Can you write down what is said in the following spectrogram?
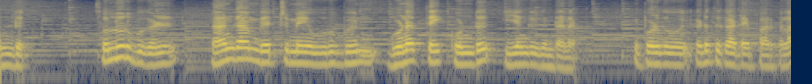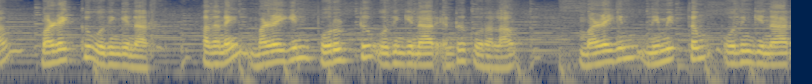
உண்டு. சொல்லுறுப்புகள் நான்காம் வேற்றுமை உருபின் குணத்தை கொண்டு இயங்குகின்றன. இப்பொழுது எடுத்துக்காட்டை பார்க்கலாம். மழைக்கு ஒதுங்கினார். அதனை மழையின் பொருட்டு ஒதுங்கினார் என்று கூறலாம். மழையின் நிமித்தம் ஒதுங்கினார்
